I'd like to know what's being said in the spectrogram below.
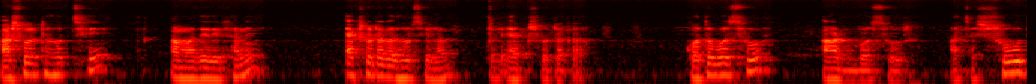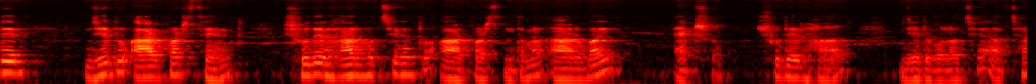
আসলটা হচ্ছে আমাদের এখানে একশো টাকা ধরছিলাম। তাহলে একশো টাকা। কত বছর? আট বছর। আচ্ছা সুদের যেহেতু আর পার্সেন্ট সুদের হার হচ্ছে কিন্তু আর পার্সেন্ট তার মানে আর বাই একশো। সুদের হার যেহেতু বলা হচ্ছে আচ্ছা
